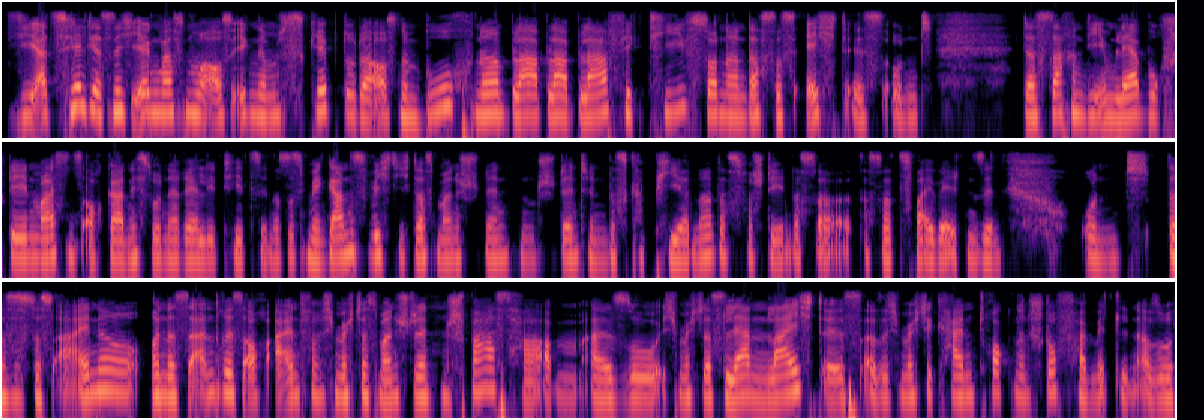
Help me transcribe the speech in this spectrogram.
sie erzählt jetzt nicht irgendwas nur aus irgendeinem Skript oder aus einem Buch, ne? bla bla bla, fiktiv, sondern dass das echt ist. Und dass Sachen, die im Lehrbuch stehen, meistens auch gar nicht so in der Realität sind. Das ist mir ganz wichtig, dass meine Studenten und Studentinnen das kapieren, ne? das verstehen, dass da, dass da zwei Welten sind. Und das ist das eine. Und das andere ist auch einfach, ich möchte, dass meine Studenten Spaß haben. Also ich möchte, dass Lernen leicht ist. Also ich möchte keinen trockenen Stoff vermitteln. Also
